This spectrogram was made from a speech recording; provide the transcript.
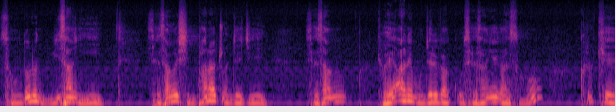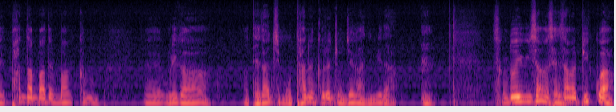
성도는 위상이 세상을 심판할 존재지 세상 교회 안의 문제를 갖고 세상에 가서 그렇게 판단받을 만큼 우리가 대단치 못하는 그런 존재가 아닙니다. 성도의 위상은 세상을 빛과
